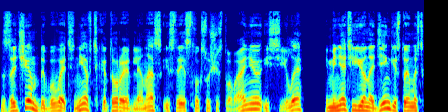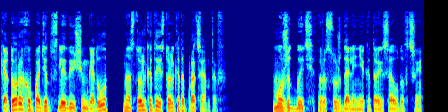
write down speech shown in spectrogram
Зачем добывать нефть, которая для нас и средство к существованию, и сила, и менять ее на деньги, стоимость которых упадет в следующем году на столько-то и столько-то процентов? Может быть, рассуждали некоторые саудовцы,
